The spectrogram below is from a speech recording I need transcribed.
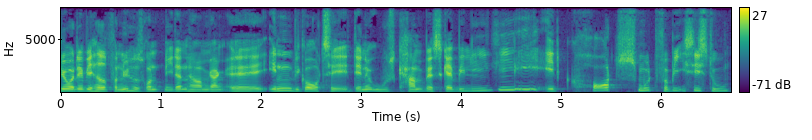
det var det, vi havde for nyhedsrunden i den her omgang. Øh, inden vi går til denne uges kampe, skal vi lige et kort smut forbi sidste uge.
